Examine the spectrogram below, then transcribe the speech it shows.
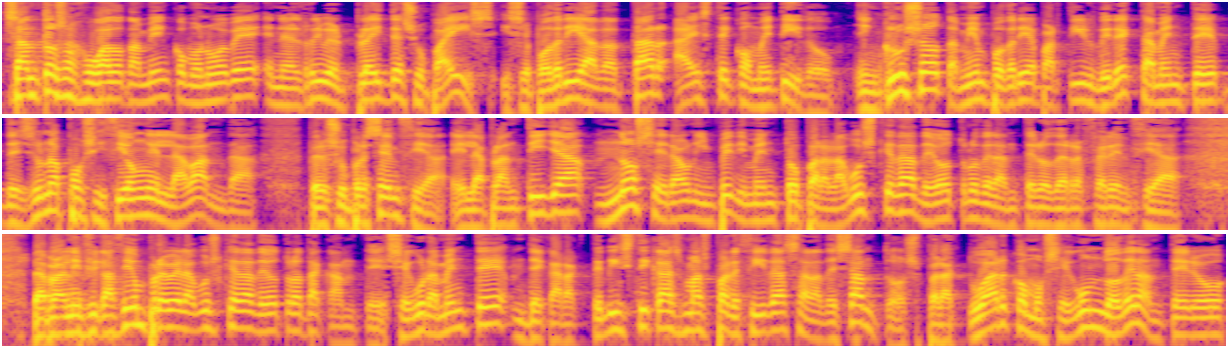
Santos ha jugado también como 9 en el River Plate de su país y se podría adaptar a este cometido. Incluso también podría partir directamente desde una posición en la banda, pero su presencia en la plantilla no será un impedimento para la búsqueda de otro delantero de referencia. La planificación prevé la búsqueda de otro atacante, seguramente de características más parecidas a la de Santos, para actuar como segundo delantero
